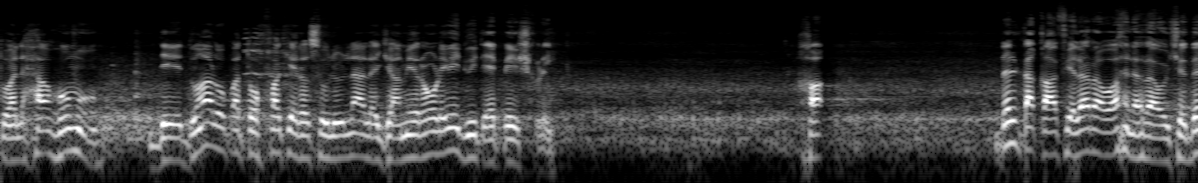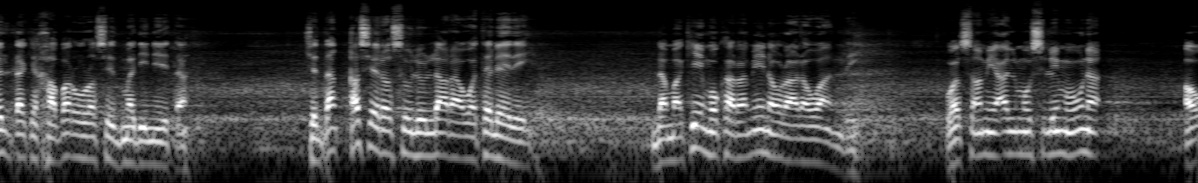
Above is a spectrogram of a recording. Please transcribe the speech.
طلحه همو د دواړو په تحفه کې رسول الله له جامع راوړې وي دوی ته پیش کړي خ دلته قافله روانه ده او چې دلته کې خبر ورسید مدینه ته چې د قصر رسول الله راوتلې دی د مکه مکرمه نور روان دی وسمع المسلمون او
